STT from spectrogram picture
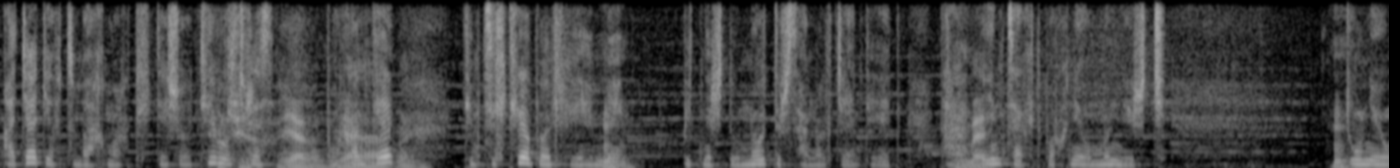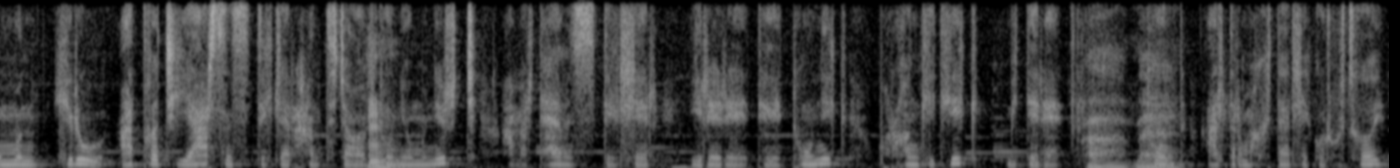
гажаад явцсан байх магадaltaй шүү. Тийм учраас бурхан тэмцэлтгэ болгоё хэмээн бид нарт өнөөдөр сануулж байна. Тэгээд та энэ цагт бурхны өмнө ирж түүний өмнө хэрв адгаж яарсан сэтгэлээр хандж байгаа бол түүний өмнө ирж амар тайван сэтгэлээр ирээрээ тэгээд түүнийг бурхан гэдгийг мэдэрээ. Аамен. Түүнд алдар магтаалыг өргөцгөөе.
